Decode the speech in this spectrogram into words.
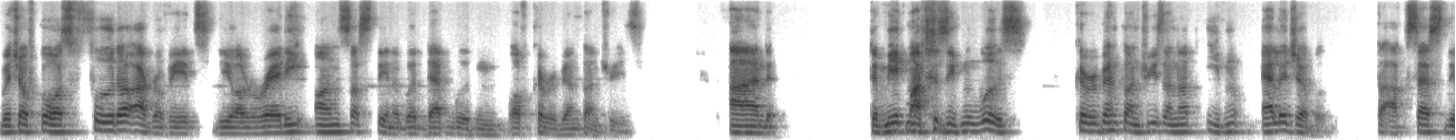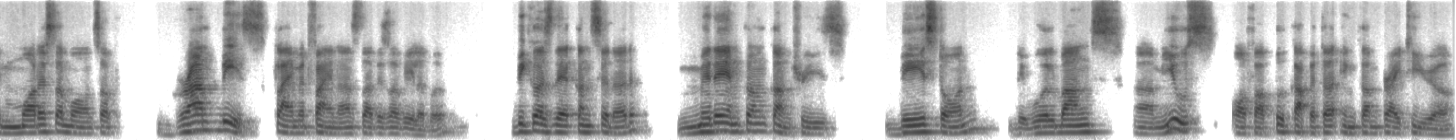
which of course further aggravates the already unsustainable debt burden of Caribbean countries. And to make matters even worse, Caribbean countries are not even eligible to access the modest amounts of grant-based climate finance that is available because they're considered middle-income countries based on the World Bank's um, use of a per capita income criteria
